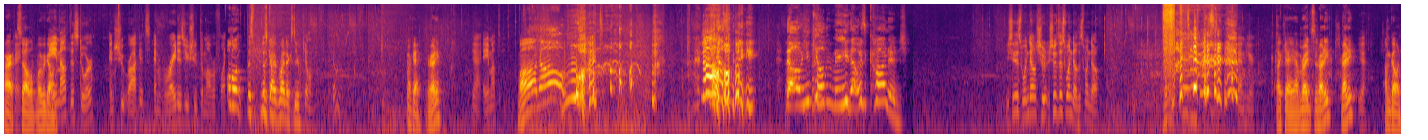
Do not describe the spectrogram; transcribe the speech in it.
All right, Okay. so where we going? Aim out this door and shoot rockets, and right as you shoot them, I'll reflect. Hold on, this this guy right next to you. Kill him. Kill him. Okay, you ready? Yeah, aim out. Oh no! What? no! no! me! No, you killed me. That was carnage. You see this window? Shoot! Shoot this window. This window. I missed it. Okay, I'm here. Okay, I'm ready. Ready? Ready? Yeah. I'm going.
